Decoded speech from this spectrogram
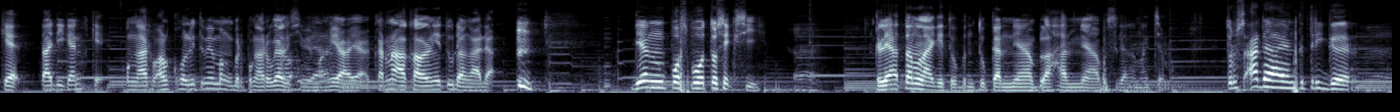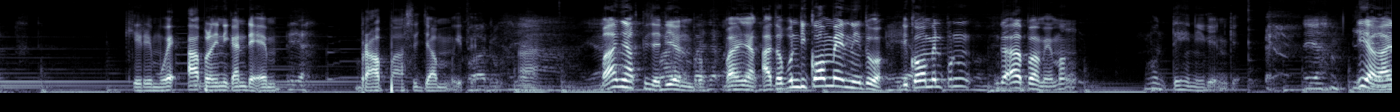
kayak tadi kan kayak pengaruh alkohol itu memang berpengaruh kali sih memang. ya ya karena akalnya itu udah nggak ada. Dia post foto seksi. Kelihatan lah gitu bentukannya belahannya apa segala macam. Terus ada yang ke trigger kirim WA apalagi ini kan DM Iya. Berapa sejam gitu. Waduh. Nah, banyak kejadian bro. Banyak, banyak, banyak, ataupun di komen itu. Iya. di komen pun nggak apa memang ngonteh nih kan kayak. Iya. iya kan?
